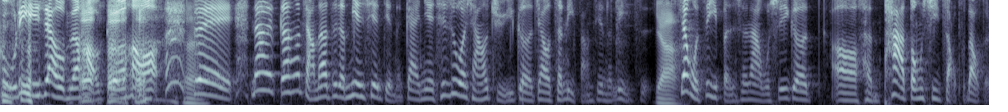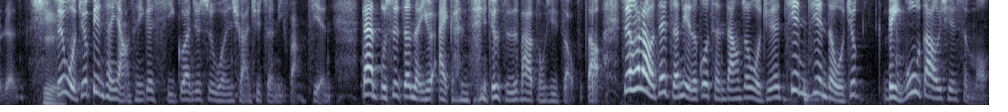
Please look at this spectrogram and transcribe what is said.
鼓励一下我们的好哥哈。对，那刚刚讲到这个面线点的概念，其实我想要举一个叫整理房间的例子。像我自己本身啊，我是一个呃很怕东西找不到的人，所以我就变成养成一个习惯，就是我很喜欢去整理房间，但不是真的因为爱干净，就只是怕东西找不到。所以后来我在整理的过程当中，我觉得渐渐的我就领悟到一些什么，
